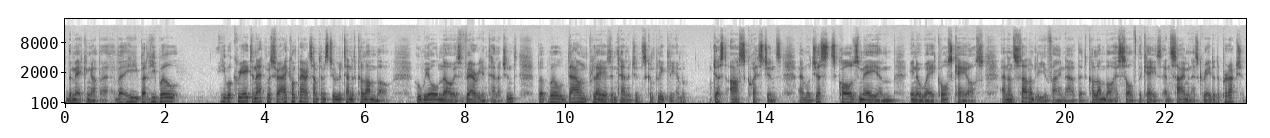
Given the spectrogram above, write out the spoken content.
the making up. Uh, but he but he will he will create an atmosphere. I compare it sometimes to Lieutenant Columbo, who we all know is very intelligent, but will downplay his intelligence completely and will just ask questions and will just cause mayhem in a way, cause chaos. And then suddenly you find out that Columbo has solved the case and Simon has created a production.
